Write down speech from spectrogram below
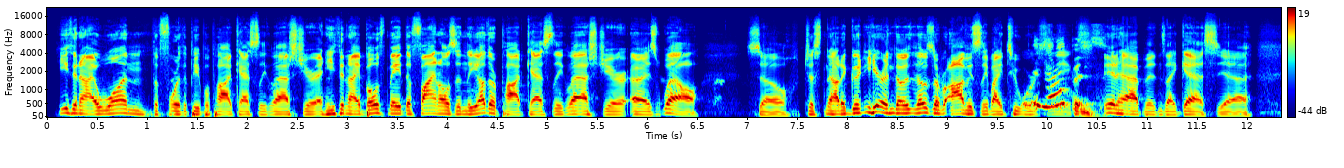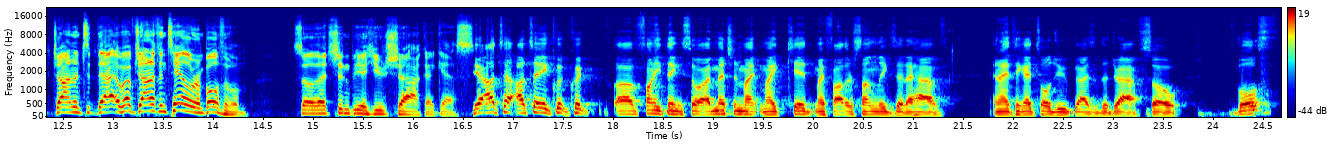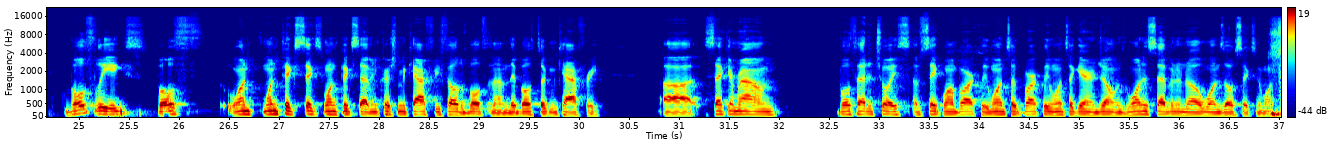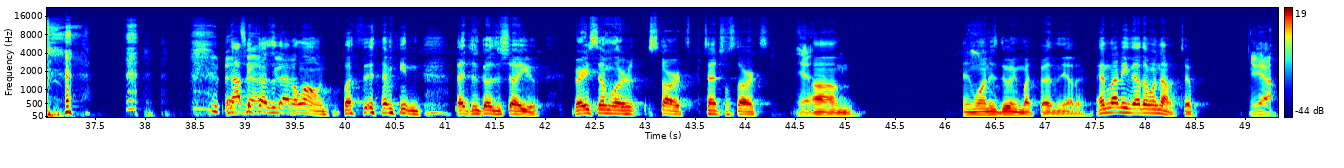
Heath and I won the For the People podcast league last year, and Heath and I both made the finals in the other podcast league last year uh, as well. So just not a good year, and those those are obviously my two worst It leagues. happens. It happens, I guess. Yeah, Jonathan. That, have Jonathan Taylor in both of them, so that shouldn't be a huge shock, I guess. Yeah, I'll, tell I'll tell you a quick, quick, uh, funny thing. So I mentioned my, my kid, my father son leagues that I have, and I think I told you guys at the draft. So both both leagues, both one one pick six, one pick seven. Christian McCaffrey fell to both of them. They both took McCaffrey. Uh, second round, both had a choice of Saquon Barkley. One took Barkley, one took Aaron Jones. One is seven and zero, one is 06 and one. Not because of that alone, but I mean that just goes to show you very similar starts, potential starts. Yeah. Um, and one is doing much better than the other, and letting the other one know too. Yeah.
